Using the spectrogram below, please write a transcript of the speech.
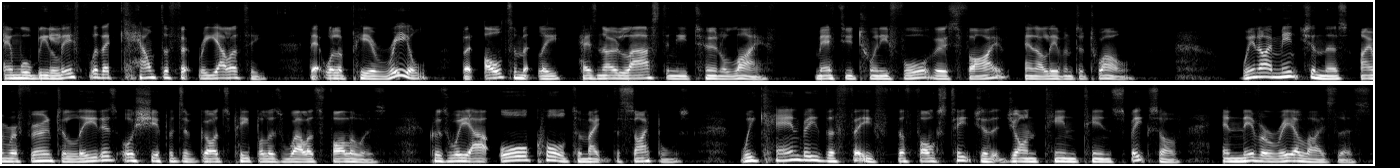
and will be left with a counterfeit reality that will appear real but ultimately has no lasting eternal life. Matthew 24, verse 5 and 11 to 12. When I mention this, I am referring to leaders or shepherds of God's people as well as followers, because we are all called to make disciples. We can be the thief, the false teacher that John 10:10 10, 10 speaks of, and never realize this.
